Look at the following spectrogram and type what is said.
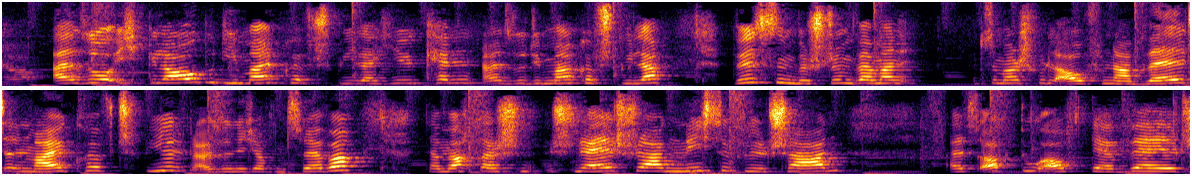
Ja. Also ich glaube, die Minecraft-Spieler hier kennen, also die Minecraft-Spieler wissen bestimmt, wenn man zum Beispiel auf einer Welt in Minecraft spielt, also nicht auf dem Server, dann macht das Sch Schnellschlagen nicht so viel Schaden, als ob du auf der Welt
